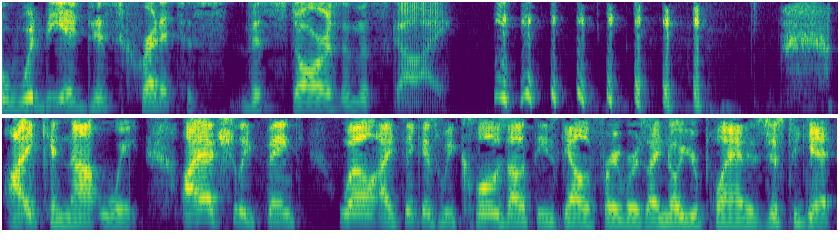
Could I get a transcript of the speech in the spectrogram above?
would be a discredit to s- the stars in the sky. I cannot wait. I actually think, well, I think as we close out these Gallifreyers, I know your plan is just to get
